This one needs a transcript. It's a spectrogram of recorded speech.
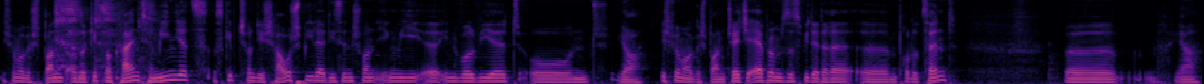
ich bin mal gespannt. Also gibt es noch keinen Termin jetzt. Es gibt schon die Schauspieler, die sind schon irgendwie äh, involviert. Und ja, ich bin mal gespannt. J.J. Abrams ist wieder der äh, Produzent. Äh, ja,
